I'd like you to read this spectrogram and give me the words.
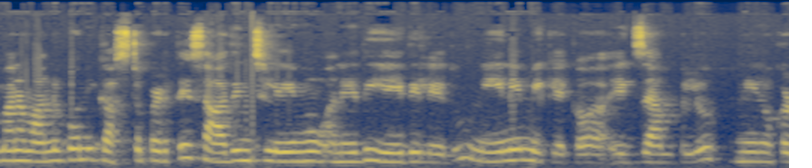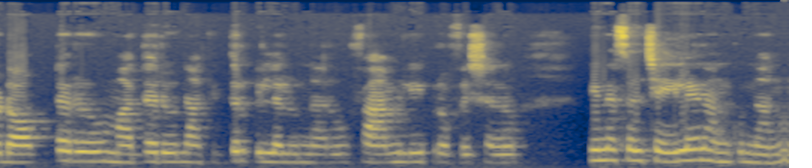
మనం అనుకొని కష్టపడితే సాధించలేము అనేది ఏది లేదు. నేనే మీకు ఒక ఎగ్జాంపుల్ నేను ఒక డాక్టర్ మదరు నాకు ఇద్దరు పిల్లలు ఉన్నారు ఫ్యామిలీ ప్రొఫెషన్ నేను అసలు చేయలేను అనుకున్నాను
